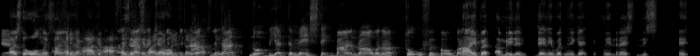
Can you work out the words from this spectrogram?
yeah. That's the only thing I I think- think, I- that could, I think could kill him. Would that, would that not be a domestic ban rather than a total football ban? Aye, but I mean, and then he wouldn't get to play the rest of this the,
